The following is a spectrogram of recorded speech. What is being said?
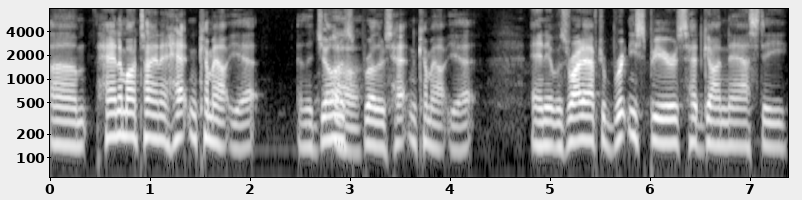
Um, Hannah Montana hadn't come out yet, and the Jonas Uh-huh. Brothers hadn't come out yet, and it was right after Britney Spears had gone nasty,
